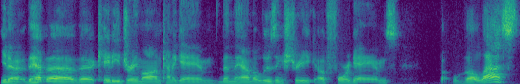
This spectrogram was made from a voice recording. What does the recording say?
you know, they had the the KD Draymond kind of game. Then they had a losing streak of four games. But the last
